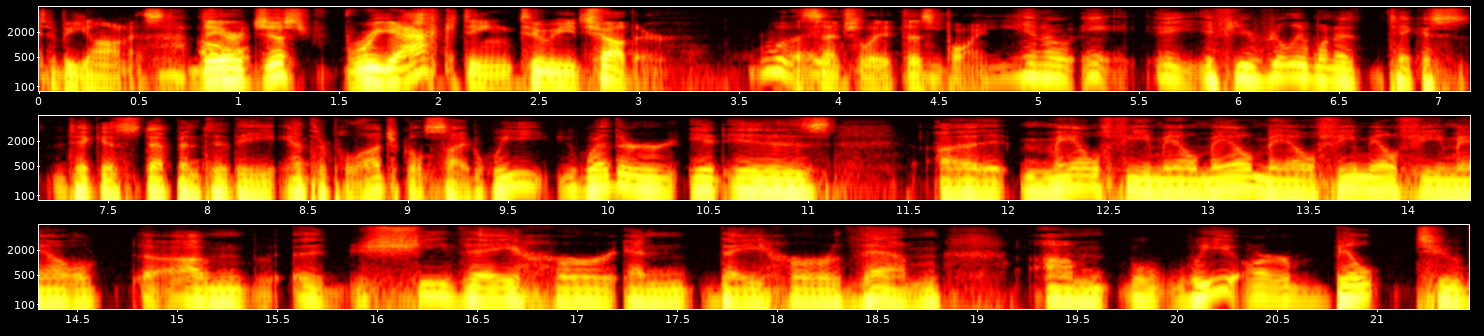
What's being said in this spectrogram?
to be honest. Oh. They're Oh. just reacting to each other, Well, essentially, at this point. You know, if you really want to take a take a step into the anthropological side, we whether it is uh, male, female, male, male, female, female, um, uh, she, they, her, and they, her, them, um, we are built to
